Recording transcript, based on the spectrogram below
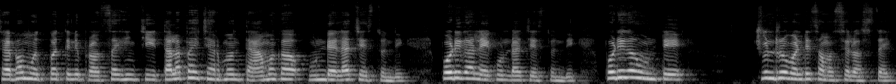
శబం ఉత్పత్తిని ప్రోత్సహించి తలపై చర్మం తేమగా ఉండేలా చేస్తుంది. పొడిగా లేకుండా చేస్తుంది. పొడిగా ఉంటే చుండ్రు వంటి సమస్యలు వస్తాయి.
